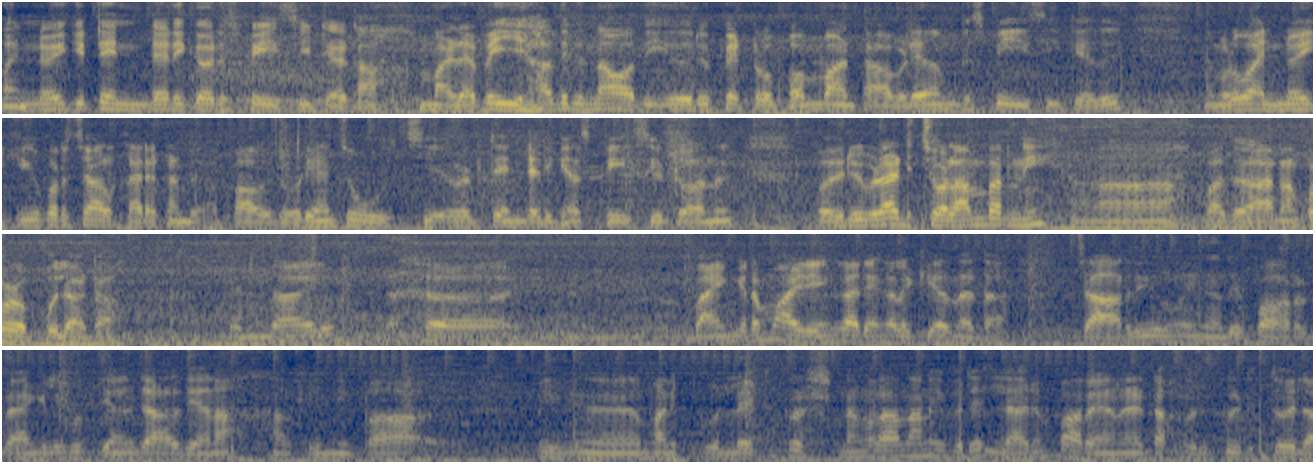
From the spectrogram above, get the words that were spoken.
വന്നോയ്ക്ക് ടെന്റ് അടിക്കാൻ ഒരു സ്പേസ് കിട്ടിയാട്ടാ മഴ പെയ്യാതിരുന്നാൽ മതി. ഇതൊരു പെട്രോൾ പമ്പാണ് കേട്ടോ അവിടെ നമുക്ക് സ്പേസ് കിട്ടിയത് നമ്മൾ വന്നോയ്ക്ക് കുറച്ച് ആൾക്കാരൊക്കെ ഉണ്ട്. അപ്പോൾ അവരോട് ഞാൻ ചോദിച്ച് ഇവിടെ ടെന്റ് അടിക്കാൻ സ്പേസ് കിട്ടുമെന്ന് അപ്പോൾ അവർ ഇവിടെ അടിച്ചോളാൻ പറഞ്ഞു. അപ്പോൾ അത് കാരണം കുഴപ്പമില്ല കേട്ടോ എന്തായാലും ഭയങ്കര മഴയും കാര്യങ്ങളൊക്കെ ആയിരുന്നു കേട്ടോ ചാർജ് ചെയ്ത് കഴിഞ്ഞാൽ പവർ ബാങ്കിൽ കുത്തിയാണ് ചാർജ് ചെയ്യണം. അപ്പോൾ ഇനിയിപ്പോൾ മണിപ്പൂരിലേക്ക് പ്രശ്നങ്ങളാണെന്നാണ് ഇവരെല്ലാവരും പറയണത് കേട്ടോ ഒരു പിടുത്തമില്ല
